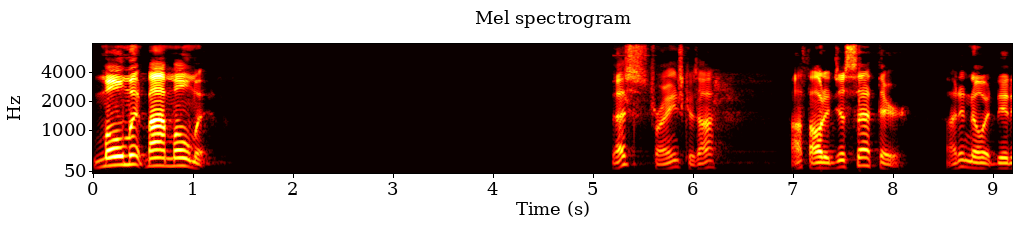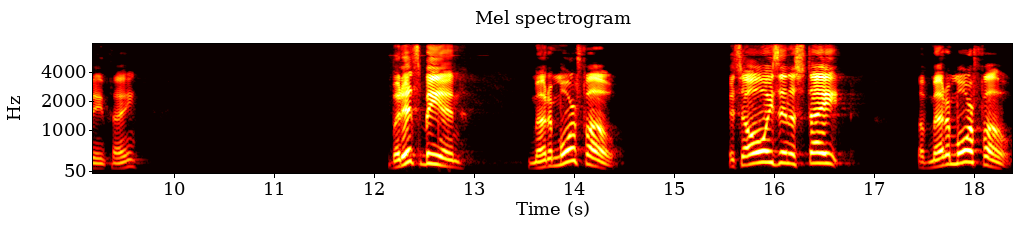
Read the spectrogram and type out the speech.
moment by moment. That's strange because I, I thought it just sat there. I didn't know it did anything. But it's being metamorpho. It's always in a state of metamorpho.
